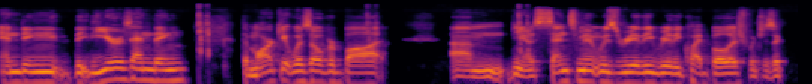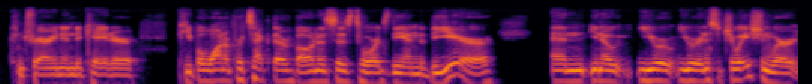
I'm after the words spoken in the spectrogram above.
ending the, year's ending the market was overbought um, you know sentiment was really really quite bullish which is a contrarian indicator. People want to protect their bonuses towards the end of the year. And you know you're you're in a situation where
